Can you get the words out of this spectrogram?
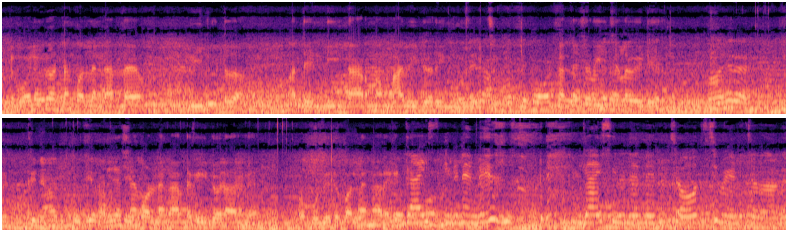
ഇതുപോലെ ഒരു വട്ടം കൊല്ലംകാരന്റെ വീഡിയോ ഇട്ടതാ. ആ തെണ്ടി കാരണം ആ വീഡിയോ റിമൂവ് ചെയ്തു. അത്യാവശ്യം റീച്ചുള്ള വീഡിയോ ആയിരുന്നു. നിക്ക് ഞാൻ ഒരു പുതിയ അതിനുശേഷം കൊല്ലംകാരന്റെ വീഡിയോ ഇടാറില്ല അപ്പോൾ പുതിയൊരു കൊല്ലംകാരെ ചോദിച്ചു ചോദിച്ച് മേടിച്ചതാണ്.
